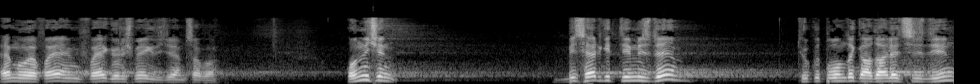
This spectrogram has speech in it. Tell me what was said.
hem UEFA'ya hem FIFA'ya görüşmeye gideceğim sabah. Onun için biz her gittiğimizde Türk futbolundaki adaletsizliğin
